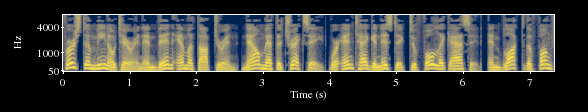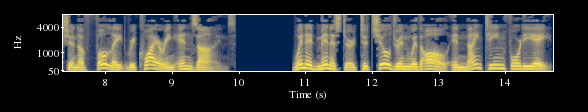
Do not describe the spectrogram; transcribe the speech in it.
First aminopterin and then amethopterin now methotrexate were antagonistic to folic acid, and blocked the function of folate-requiring enzymes. When administered to children with ALL in 1948,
